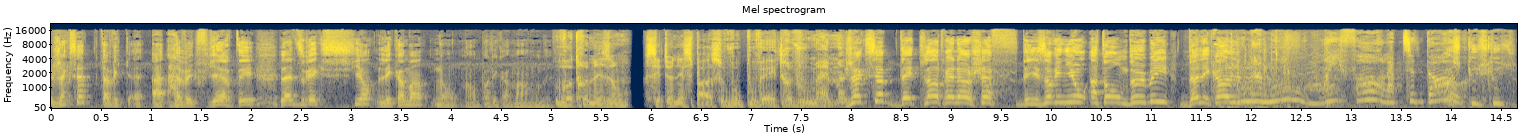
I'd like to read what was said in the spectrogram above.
J'accepte avec, euh, avec fierté la direction, les commandes. Non, non, pas les commandes. Votre maison, c'est un espace où vous pouvez être vous-même. J'accepte d'être l'entraîneur-chef des Orignaux Atomes 2B de l'école. Mon amour, moins fort, la petite dame. Ah, excuse, excuse.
